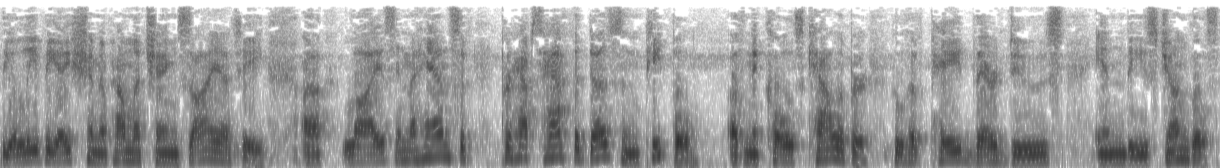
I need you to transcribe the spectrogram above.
the alleviation of how much anxiety uh, lies in the hands of perhaps half a dozen people of Nicole's caliber who have paid their dues in these jungles.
